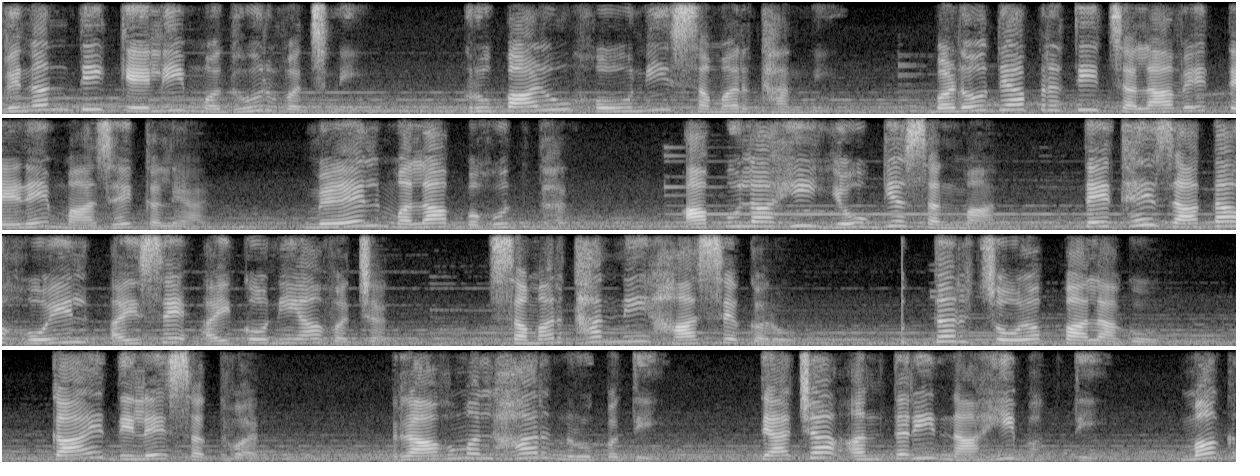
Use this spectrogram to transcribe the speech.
विनंती केली मधुर वचनी कृपाळू होऊनी समर्थांनी बडोद्याप्रती चलावे तेणे माझे कल्याण मिळेल मला बहुत धन आपुलाही योग्य सन्मान तेथे जाता होईल ऐसे ऐकोनिया वचन समर्थांनी हास्य करो उत्तर चोळप्पा लागो काय दिले सत्वर? रावमल्हार नृपती त्याच्या अंतरी नाही भक्ती. मग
